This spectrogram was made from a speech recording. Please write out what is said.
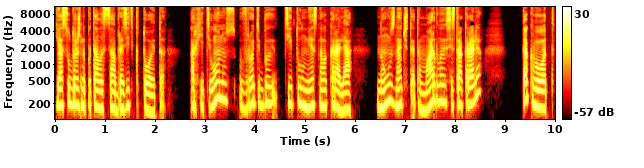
Я судорожно пыталась сообразить, кто это. Архитионус вроде бы титул местного короля. Ну, значит, это Марла, сестра короля? Так вот,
